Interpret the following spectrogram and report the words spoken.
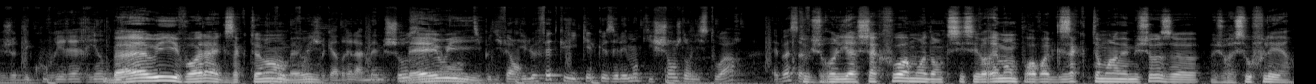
je découvrirais rien de Bah oui, voilà, exactement. Bah Enfin, Je oui. regarderais la même chose, Mais mais en oui. un petit peu différent. Et le fait qu'il y ait quelques éléments qui changent dans l'histoire, eh ben ça Surtout que je relis à chaque fois, moi, donc si c'est vraiment pour avoir exactement la même chose, euh, j'aurais soufflé. hein.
